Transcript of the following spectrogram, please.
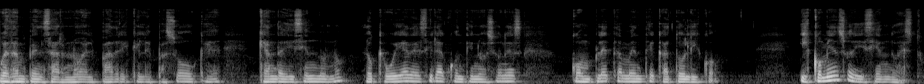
puedan pensar, no, el padre que le pasó, que, que anda diciendo, no. Lo que voy a decir a continuación es completamente católico. Y comienzo diciendo esto.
